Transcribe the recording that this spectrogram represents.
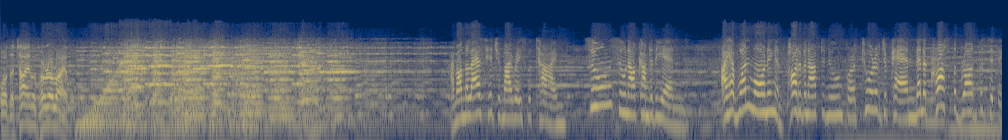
or the time of her arrival. I'm on the last hitch of my race with time. Soon, soon I'll come to the end. I have one morning and part of an afternoon for a tour of Japan, then across the broad Pacific.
